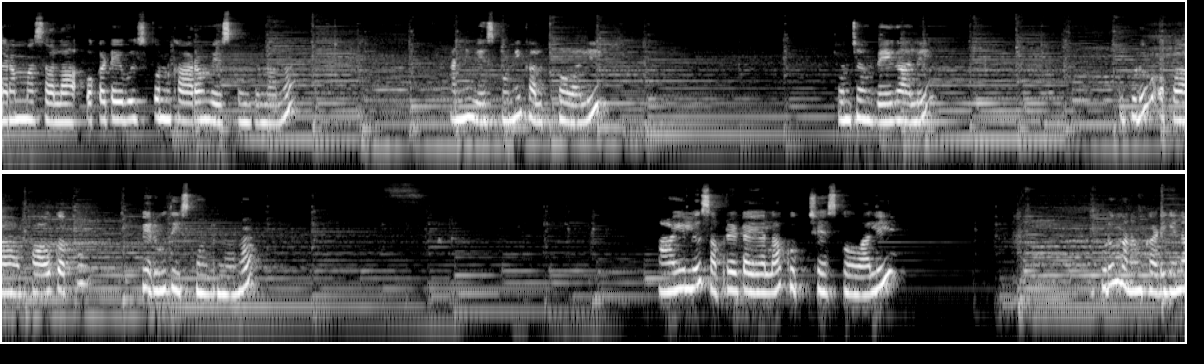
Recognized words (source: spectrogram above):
గరం మసాలా ఒక టేబుల్ స్పూన్ కారం వేసుకుంటున్నాను. అన్నీ వేసుకొని కలుపుకోవాలి. కొంచెం వేగాలి. ఇప్పుడు ఒక పావు కప్పు పెరుగు తీసుకుంటున్నాను. ఆయిల్ సపరేట్ అయ్యేలా కుక్ చేసుకోవాలి. ఇప్పుడు మనం కడిగిన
